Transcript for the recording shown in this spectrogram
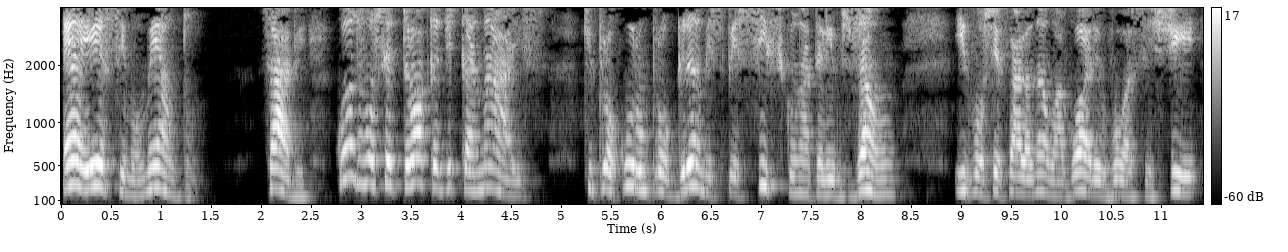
É esse momento? Sabe? Quando você troca de canais que procura um programa específico na televisão e você fala, não, agora eu vou assistir,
